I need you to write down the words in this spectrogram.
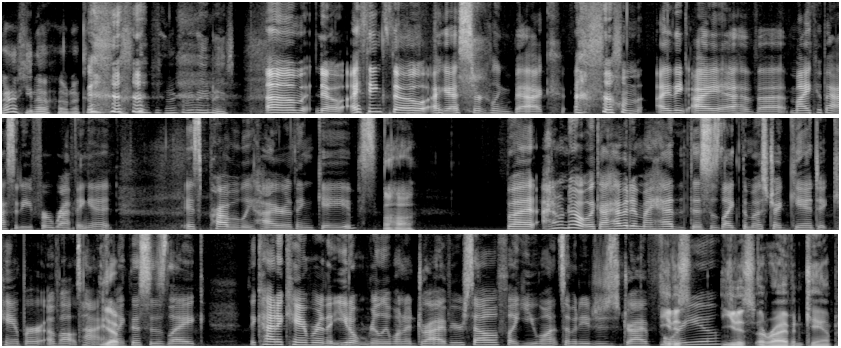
Eh, you know, I'm not gonna, not gonna. Um, no, I think though, I guess circling back, um, I think I have uh, my capacity for roughing it is probably higher than Gabe's. Uh huh. But I don't know. Like I have it in my head that this is like the most gigantic camper of all time. Yep. Like this is like the kind of camper that you don't really want to drive yourself. Like you want somebody to just drive for You just you. you just arrive in camp.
